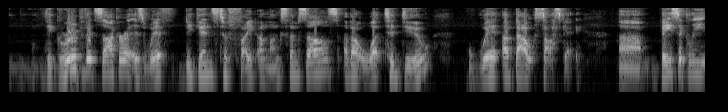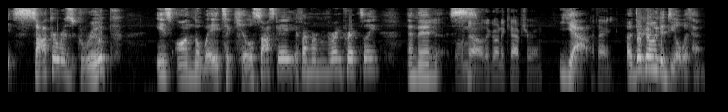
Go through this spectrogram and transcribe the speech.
the group that Sakura is with begins to fight amongst themselves about what to do with about Sasuke. Um, basically, Sakura's group is on the way to kill Sasuke, if I'm remembering correctly, and then Yeah. Oh, no, they're going to capture him, yeah, I think. uh, they're going to deal with him.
